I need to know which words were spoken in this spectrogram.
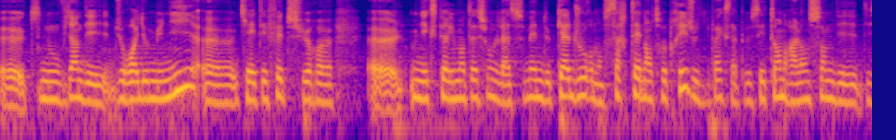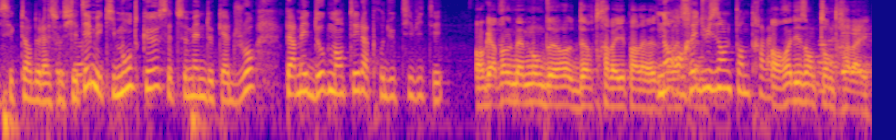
euh, qui nous vient des, du Royaume-Uni, euh, qui a été faite sur euh, une expérimentation de la semaine de 4 jours dans certaines entreprises. Je ne dis pas que ça peut s'étendre à l'ensemble des, des, secteurs de la société, mais qui montre que cette semaine de 4 jours permet d'augmenter la productivité. En gardant le même nombre d'heures travaillées par la Non, la en réduisant le temps de travail. En réduisant le temps de travail.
